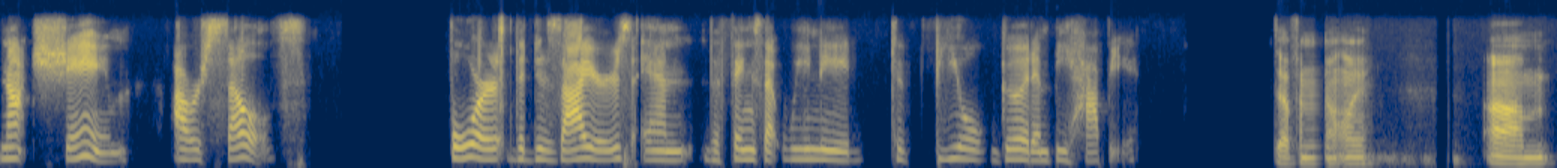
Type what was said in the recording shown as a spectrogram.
not shame ourselves for the desires and the things that we need to feel good and be happy. Definitely. Um,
